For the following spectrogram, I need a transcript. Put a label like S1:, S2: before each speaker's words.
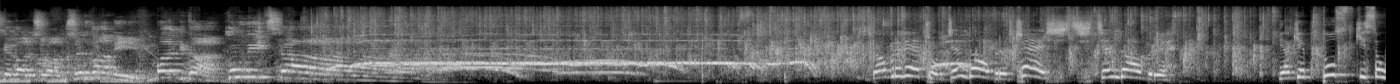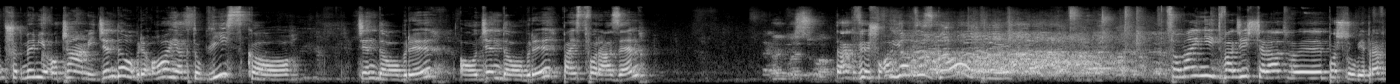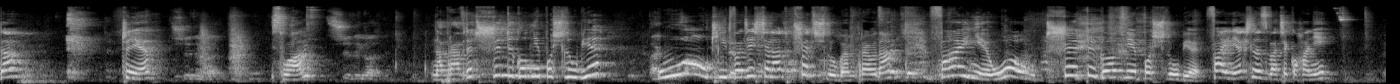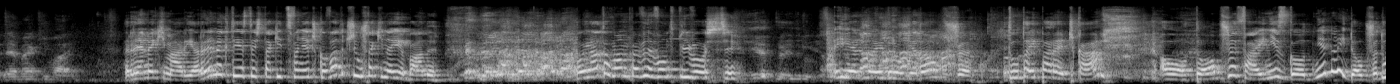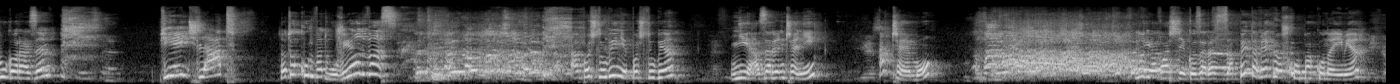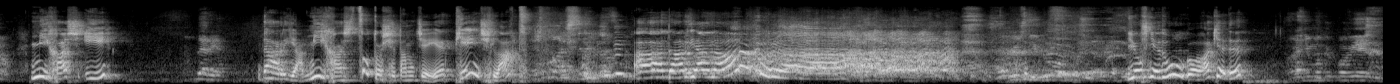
S1: Polskę walczyłam. Przed wami Magda Kubicka!
S2: Dobry wieczór, dzień dobry, cześć, dzień dobry. Jakie pustki są przed mymi oczami. Dzień dobry, o jak to blisko. Dzień dobry, o dzień dobry, Państwo razem.
S3: Tak wyszło.
S2: Tak wyszło, o jacy zgodnie. Co najmniej 20 lat y, po ślubie, prawda? Czy nie?
S3: Trzy tygodnie.
S2: Słucham?
S3: Trzy tygodnie.
S2: Naprawdę? Trzy tygodnie po ślubie? Wow, czyli 20 lat przed ślubem, prawda? Fajnie, wow, trzy tygodnie po ślubie. Fajnie, jak się nazywacie, kochani?
S3: Remek i Maria.
S2: Remek i Maria. Remek, ty jesteś taki cwanieczkowaty, czy już taki najebany? Bo ja tu mam pewne wątpliwości.
S3: Jedno i drugie.
S2: Jedno i drugie, dobrze. Tutaj pareczka. O, dobrze, fajnie, zgodnie. No i dobrze. Długo razem? Pięć lat? No to kurwa dłużej od was. A po ślubie, nie po ślubie? Nie, a zaręczeni? A czemu? No ja właśnie go zaraz zapytam, jak masz chłopaku na imię? Michał. Michaś i?
S4: Daria.
S2: Daria, Michaś, co to się tam dzieje? Pięć lat? A Daria, no? Już niedługo. A kiedy?
S5: Powiedzieć.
